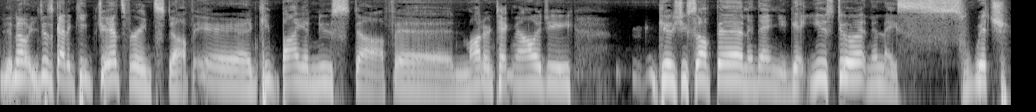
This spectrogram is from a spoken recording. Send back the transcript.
you know, you just got to keep transferring stuff and keep buying new stuff. And modern technology gives you something, and then you get used to it, and then they switch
